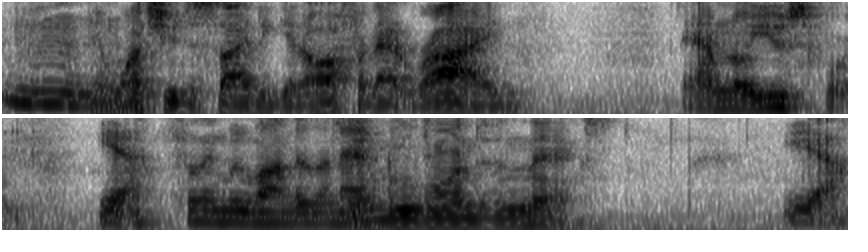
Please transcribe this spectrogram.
Mm-hmm. And once you decide to get off of that ride, they have no use for you. Yeah. So they move on to the So next. they move on to the next. Yeah.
